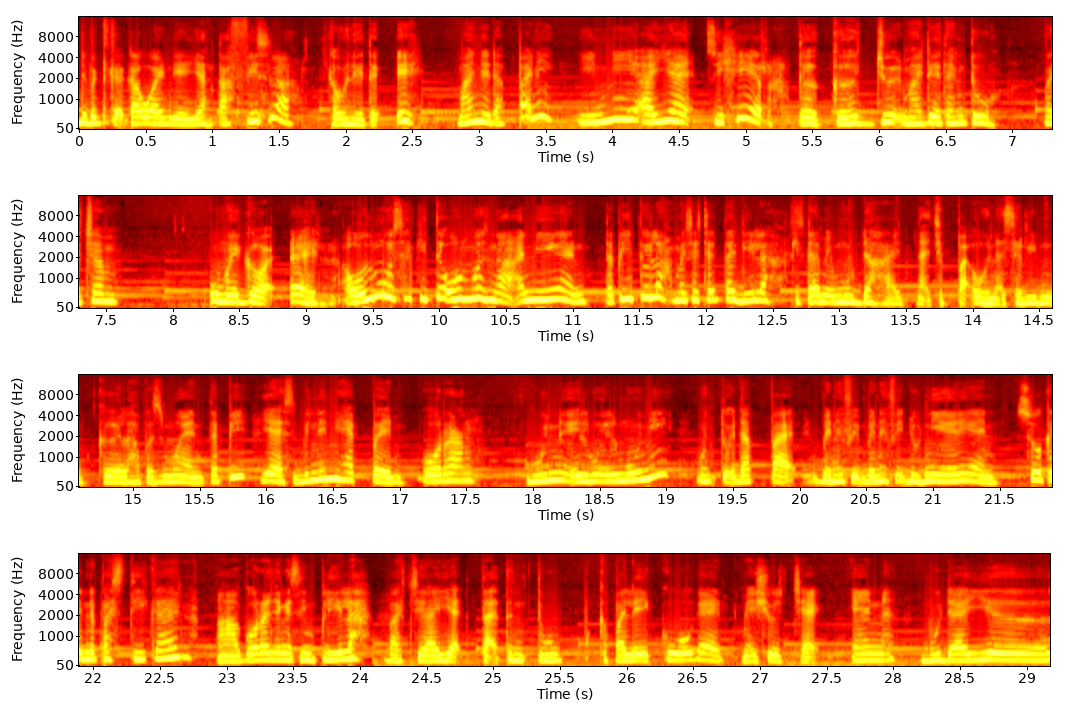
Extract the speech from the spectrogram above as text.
Dia bagi kat kawan dia Yang tafiz lah. Kawan dia kata Eh mana dapat ni? Ini ayat sihir. Terkejut Mada time tu. Macam Oh my god kan Almost lah kita almost nak ni kan Tapi itulah macam cakap tadi lah Kita ambil mudah kan Nak cepat oh nak seri muka lah apa semua kan Tapi yes benda ni happen Orang guna ilmu-ilmu ni untuk dapat benefit-benefit dunia ni kan. So kena pastikan ah korang jangan simply lah baca ayat tak tentu kepala ekor kan. Make sure check. And budaya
